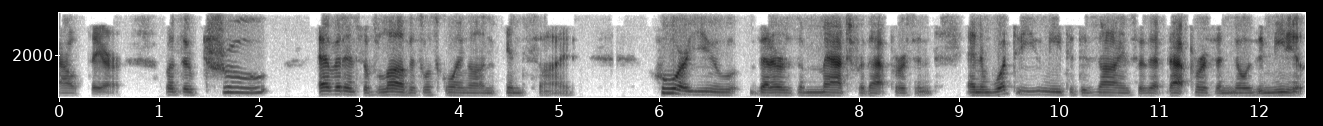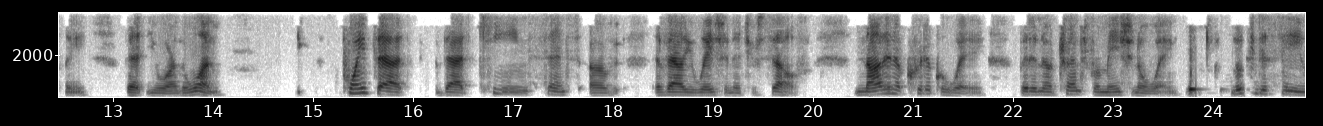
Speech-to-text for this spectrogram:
out there. But the true evidence of love is what's going on inside. Who are you that is a match for that person and what do you need to design so that that person knows immediately that you are the one? Point that that keen sense of evaluation at yourself, not in a critical way, but in a transformational way, looking to see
